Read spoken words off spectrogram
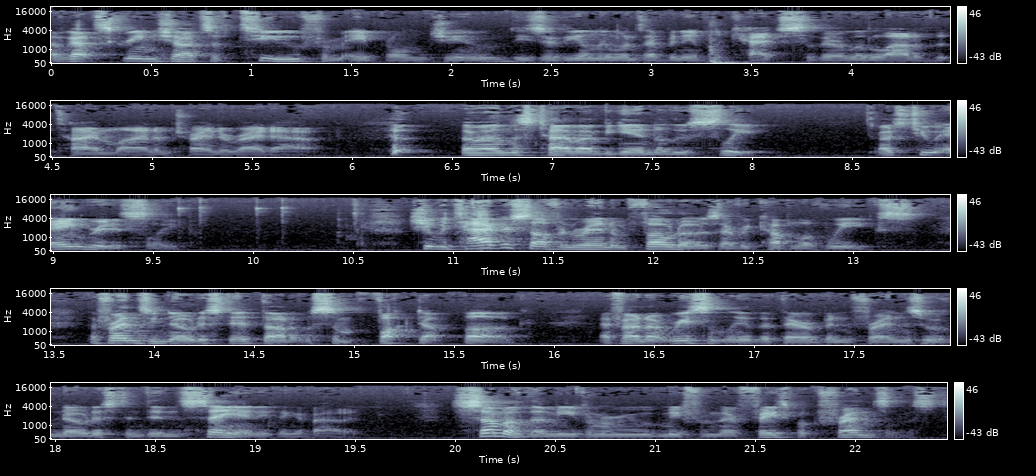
I've got screenshots of two from April and June. These are the only ones I've been able to catch, so they're a little out of the timeline I'm trying to write out. Around this time, I began to lose sleep. I was too angry to sleep. She would tag herself in random photos every couple of weeks. The friends who noticed it thought it was some fucked up bug. I found out recently that there have been friends who have noticed and didn't say anything about it. Some of them even removed me from their Facebook friends list.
